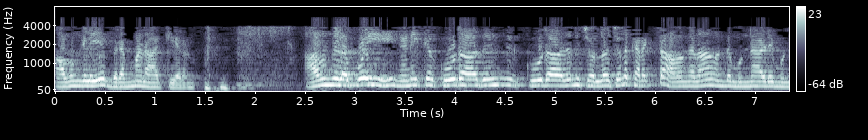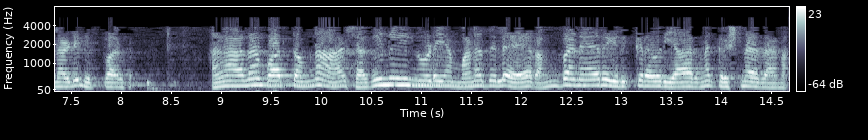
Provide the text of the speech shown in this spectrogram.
அவங்களையே பிரம்மன் ஆக்கிடணும் அவங்கள போய் நினைக்க கூடாதுன்னு கூடாதுன்னு சொல்ல சொல்ல கரெக்டா அவங்க தான் வந்து முன்னாடி முன்னாடி நிற்பார்கள். அதனாலதான் பார்த்தோம்னா சகுனியினுடைய மனதுல ரொம்ப நேரம் இருக்கிறவர் யாருன்னா கிருஷ்ணர் தானா?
